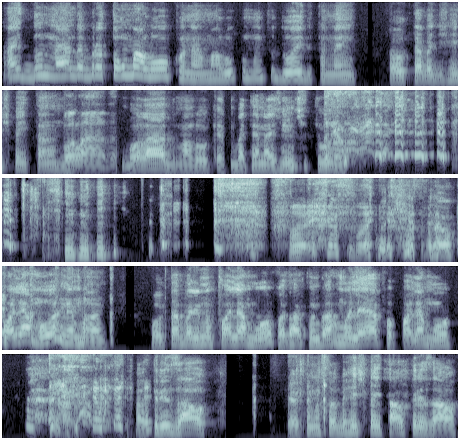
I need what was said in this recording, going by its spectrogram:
Aí do nada brotou um maluco, né? Um maluco muito doido também. Falou que tava desrespeitando. Bolado. Bolado, maluco. Bater na gente e tudo. Foi, foi. É o poliamor, né, mano? O que tava ali no poliamor, pô, tava com duas mulheres, pô, poliamor. É o trisal. Eu que não soube respeitar o trisal.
